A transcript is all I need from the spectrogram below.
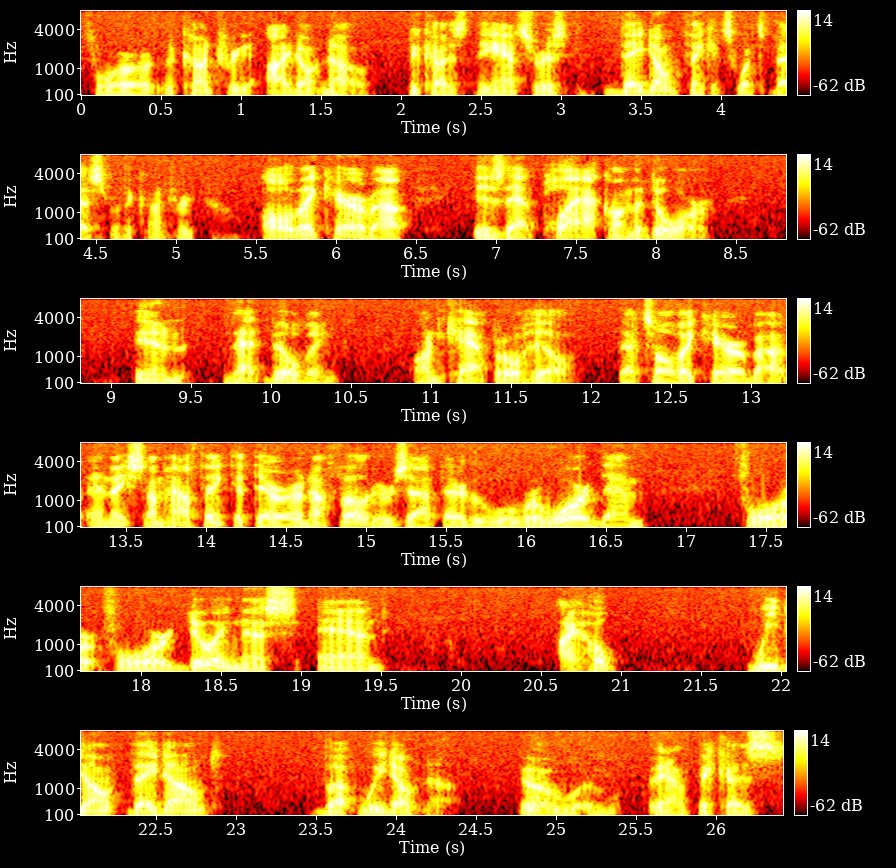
for the country, I don't know. Because the answer is they don't think it's what's best for the country. All they care about is that plaque on the door in that building on Capitol Hill. That's all they care about. And they somehow think that there are enough voters out there who will reward them for for doing this. And I hope we don't, they don't, but we don't know. You know, because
